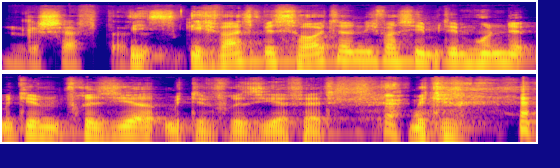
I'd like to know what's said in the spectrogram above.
ein Geschäft. Ich, ich weiß bis heute nicht, was sie mit dem Hunde, mit dem Frisier, mit dem Frisierfett, mit dem,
